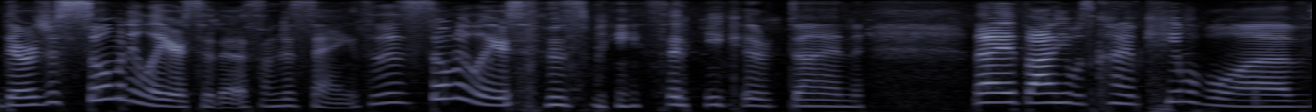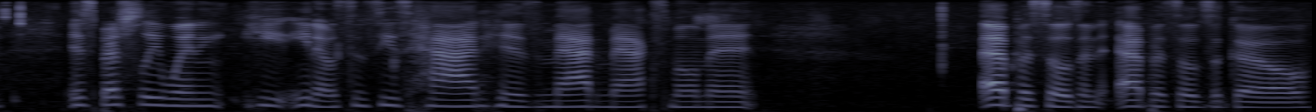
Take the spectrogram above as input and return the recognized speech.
there are just so many layers to this. I'm just saying. So there's so many layers to this piece that he could have done that I thought he was kind of capable of, especially when he, you know, since he's had his Mad Max moment episodes and episodes ago.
